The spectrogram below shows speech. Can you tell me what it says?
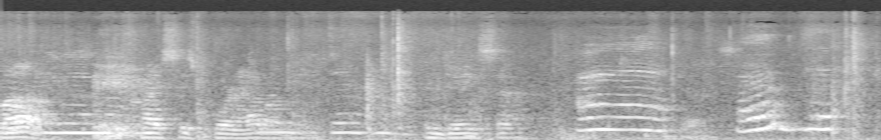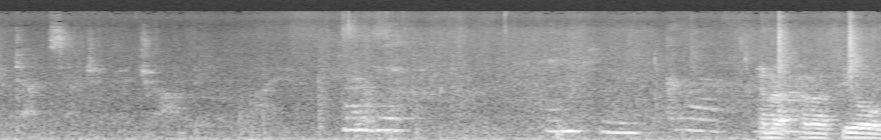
love that Christ has poured out on me in doing so. Yes. And I, and I feel,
